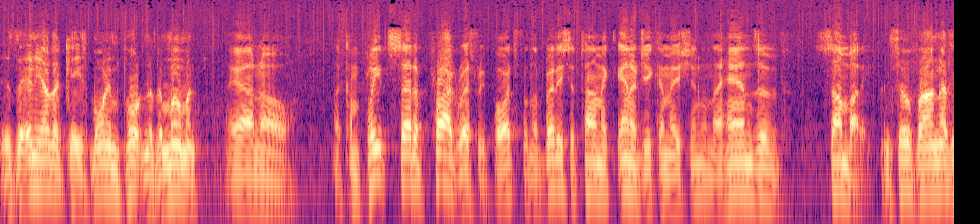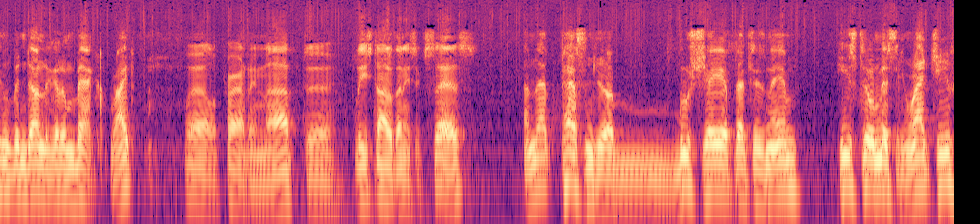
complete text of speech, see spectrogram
is there any other case more important at the moment? Yeah, no. A complete set of progress reports from the British Atomic Energy Commission in the hands of somebody. And so far, nothing's been done to get them back, right? Well, apparently not. Uh, at least not with any success. And that passenger, Boucher, if that's his name, he's still missing, right, Chief?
